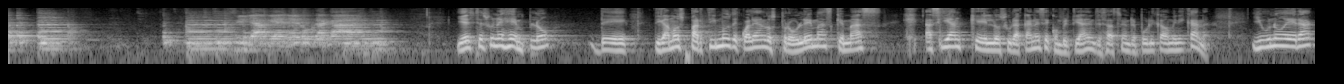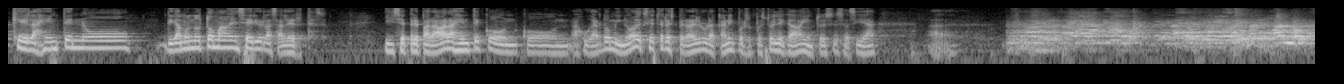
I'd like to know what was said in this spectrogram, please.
y este es un ejemplo de, digamos, partimos de cuáles eran los problemas que más hacían que los huracanes se convirtieran en desastre en República Dominicana. Y uno era que la gente no, digamos, no tomaba en serio las alertas. Y se preparaba la gente con, con a jugar dominó, etcétera, esperar el huracán y por supuesto llegaba y entonces hacía... Nacional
